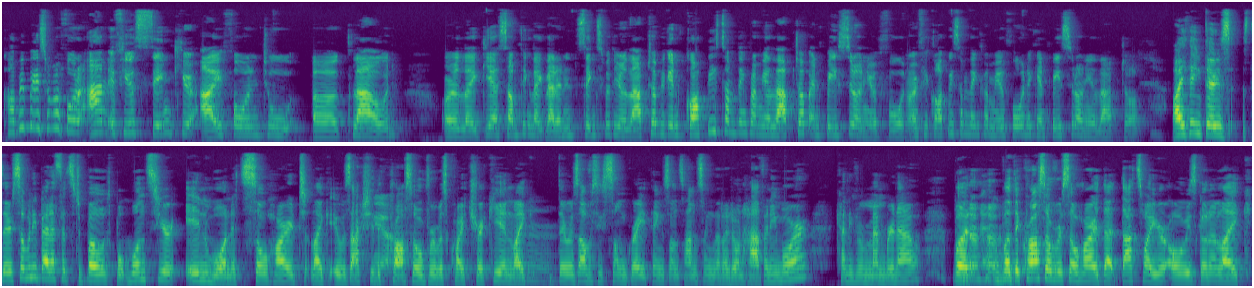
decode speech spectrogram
Copy paste from a photo. And if you sync your iPhone to a cloud, or like yeah something like that and it syncs with your laptop you can copy something from your laptop and paste it on your phone or if you copy something from your phone you can paste it on your laptop i think there's there's so many benefits to both but once you're in one it's so hard to, like it was actually the yeah. crossover was quite tricky and like mm. there was obviously some great things on samsung that i don't have anymore can't even remember now but but the crossover is so hard that that's why you're always going to like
